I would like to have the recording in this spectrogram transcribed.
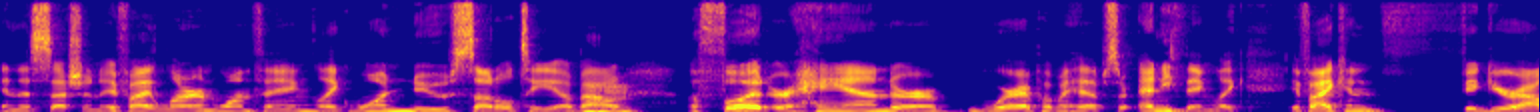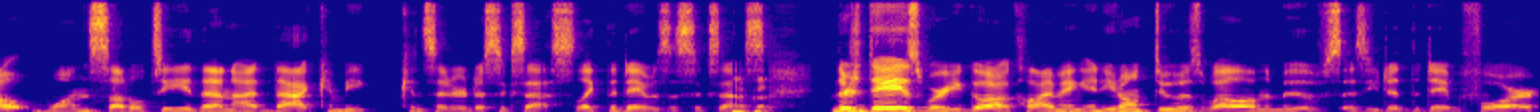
in this session. If I learn one thing, like one new subtlety about Mhm. a foot or a hand or where I put my hips or anything, like if I can figure out one subtlety, then I, that can be considered a success. Like the day was a success. Okay. There's days where you go out climbing and you don't do as well on the moves as you did the day before,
